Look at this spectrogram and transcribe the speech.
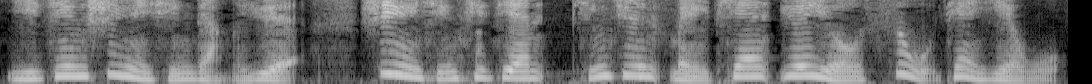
已经试运行两个月，试运行期间平均每天约有四五件业务。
